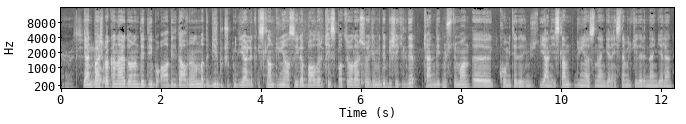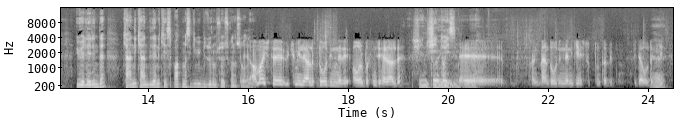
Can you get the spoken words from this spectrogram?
Evet. Yani Başbakan Erdoğan'ın dediği bu adil davranılmadı. Bir buçuk milyarlık İslam dünyasıyla bağları kesip atıyorlar söylemi de bir şekilde kendi Müslüman e, komiteleri yani İslam dünyasından gelen, İslam ülkelerinden gelen üyelerin de kendi kendilerini kesip atması gibi bir durum söz konusu oluyor. Ama işte 3 milyarlık Doğu dinleri ağır basınca herhalde. Şintoizm. Şintoizm. Ee, hani ben Doğu dinlerini geniş tuttum tabii. Bir de oradaki evet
